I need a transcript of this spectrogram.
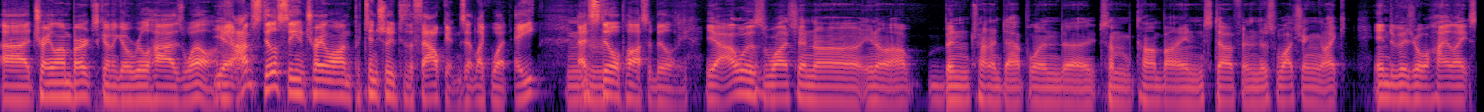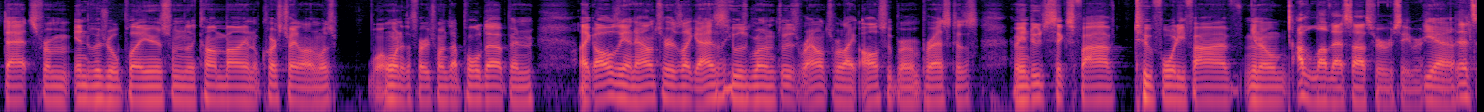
Uh, Treylon Burks going to go real high as well. I mean, Yeah. I'm still seeing Treylon potentially to the Falcons at like what 8 That's still a possibility. Yeah, I was watching. Uh, you know, I've been trying to dabble in uh, some combine stuff and just watching like individual highlight stats from individual players from the combine. Of course, Treylon was one of the first ones I pulled up, and like all the announcers, like as he was running through his routes, were like all super impressed because I mean, dude's 6'5", 245, You know, I love that size for a receiver. Yeah. that's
